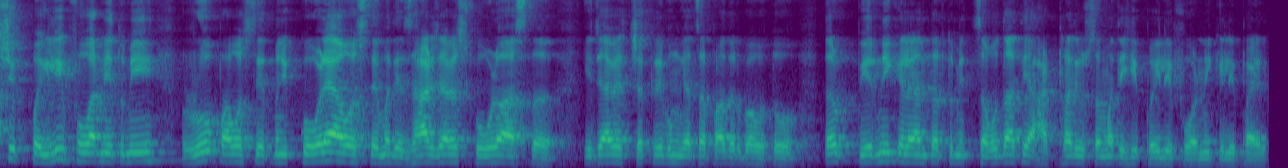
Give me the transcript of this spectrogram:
अशी पहिली फवारणी तुम्ही रोप अवस्थेत म्हणजे कोवळ्या अवस्थेमध्ये झाड ज्यावेळेस कोवळं असतं की ज्यावेळेस चक्रीभुंग्याचा प्रादुर्भाव होतो तर पेरणी केल्यानंतर तुम्ही चौदा ते अठरा दिवसामध्ये ही पहिली फवारणी केली पाहिजे.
